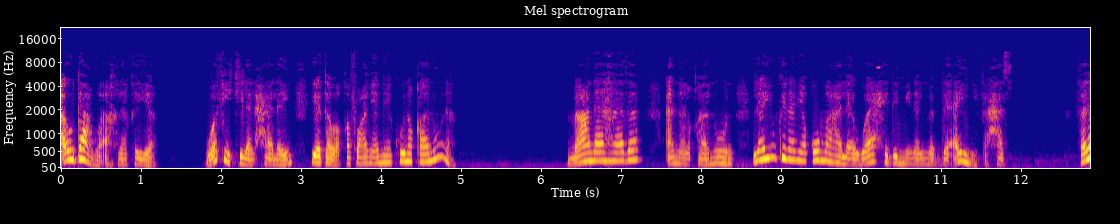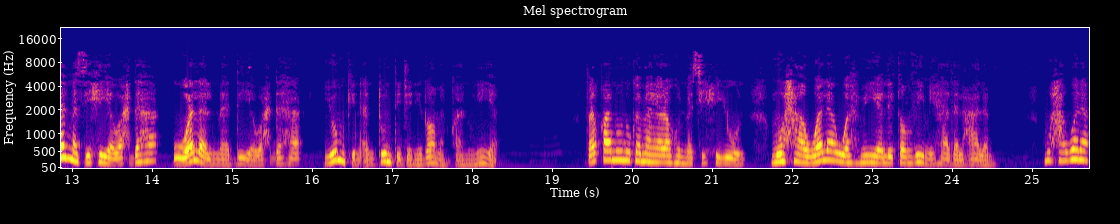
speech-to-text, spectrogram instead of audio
أو دعوة أخلاقية. وفي كلا الحالين يتوقف عن أن يكون قانونا. معنى هذا أن القانون لا يمكن أن يقوم على واحد من المبدأين فحسب. فلا المسيحية وحدها ولا المادية وحدها يمكن أن تنتج نظاما قانونيا. فالقانون كما يراه المسيحيون محاولة وهمية لتنظيم هذا العالم. محاولة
